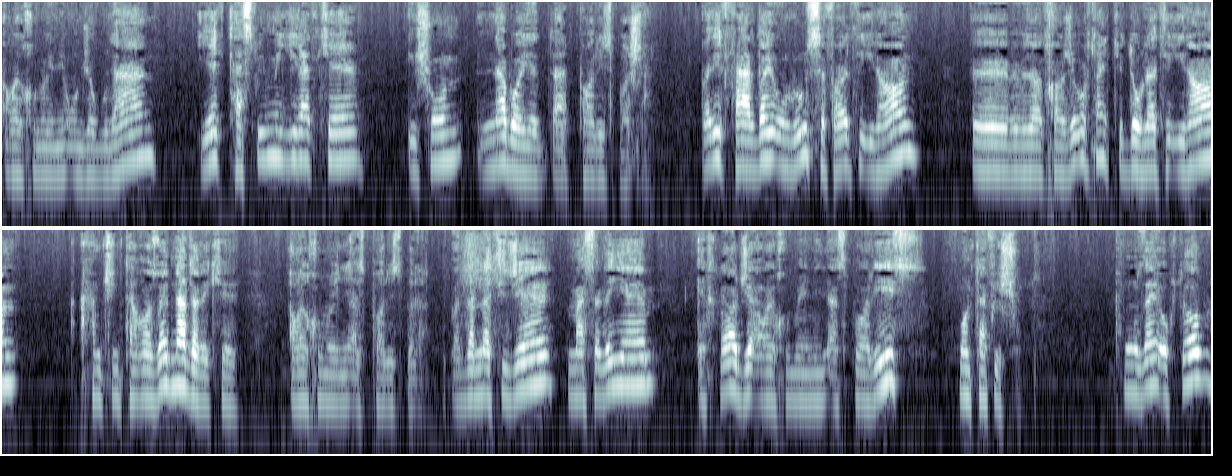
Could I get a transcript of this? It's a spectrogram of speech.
آقای خمینی اونجا بودن یک تصمیم می‌گیرد که ایشون نباید در پاریس باشن. ولی فردای اون روز سفارت ایران به وزارت خارجه گفتن که دولت ایران همچین تقاضایی نداره که آقای خمینی از پاریس برن و در نتیجه مسئله اخراج آقای خمینی از پاریس منتفی شد. 15 اکتبر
